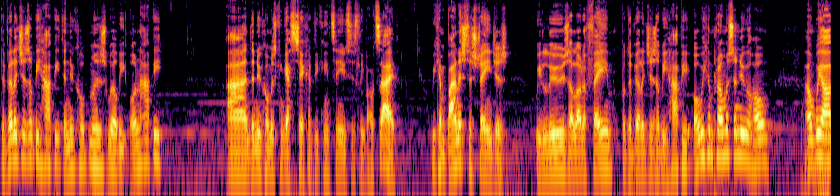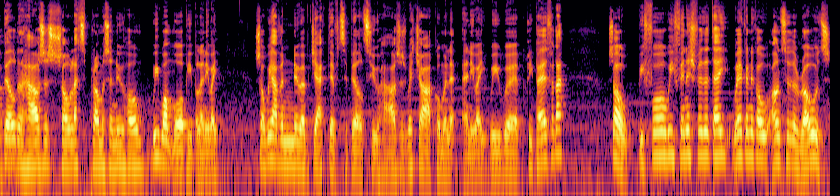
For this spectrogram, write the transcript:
The villagers will be happy, the newcomers will be unhappy. And the newcomers can get sick if they continue to sleep outside. We can banish the strangers we lose a lot of fame, but the villagers will be happy. Or we can promise a new home. And we are building houses, so let's promise a new home. We want more people anyway. So we have a new objective to build two houses, which are coming anyway. We were prepared for that. So, before we finish for the day, we're going to go onto the roads.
